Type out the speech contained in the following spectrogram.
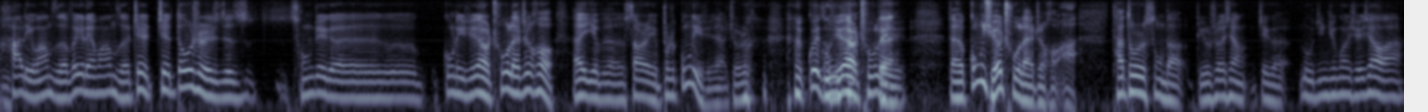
哈里王子、威廉王子，这这都是从这个公立学校出来之后，哎，也不，sorry，也不是公立学校，就是 贵族学校出来的公学出来之后啊，他都是送到，比如说像这个陆军军官学校啊。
